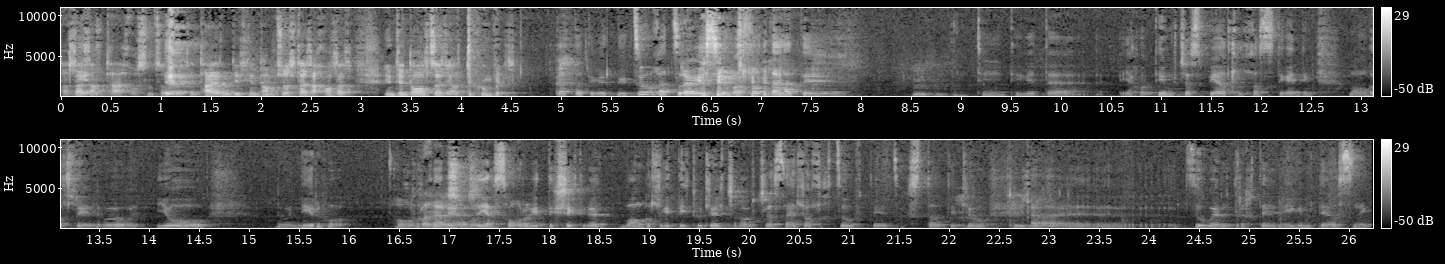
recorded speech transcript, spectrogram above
Далайлам таах усан цогцолтой та ер нь дэлхийн томчуултаа л ахуулаад энэ тэнд уулзаад явдаг юм байл. Одоо тэгээд нэг зөв газараа байсан болоо да тий. Тий тэгээд яг хөө тийм учраас би бол бас тэгээд нэг Монгол нөгөө юу нөгөө нэр яа сугар гэдэг шиг тэгээд Монгол гэдгийг төлөөлж байгаа учраас аль болох зөвтэй зөкстод илүү зөв амьдрах те нийгэмдээ бас нэг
